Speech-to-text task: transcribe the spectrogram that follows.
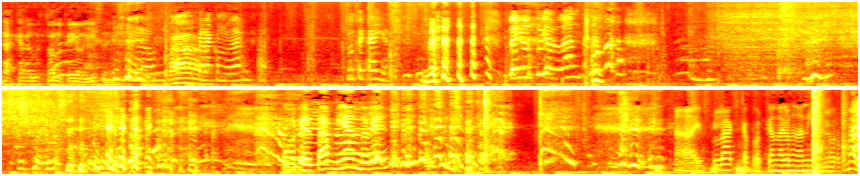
Es que le gustó lo que yo hice. Va. Para acomodarme. Tú te callas. No estoy hablando. Como que están viéndole. Ay, flaca, ¿por qué no eres una niña normal?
